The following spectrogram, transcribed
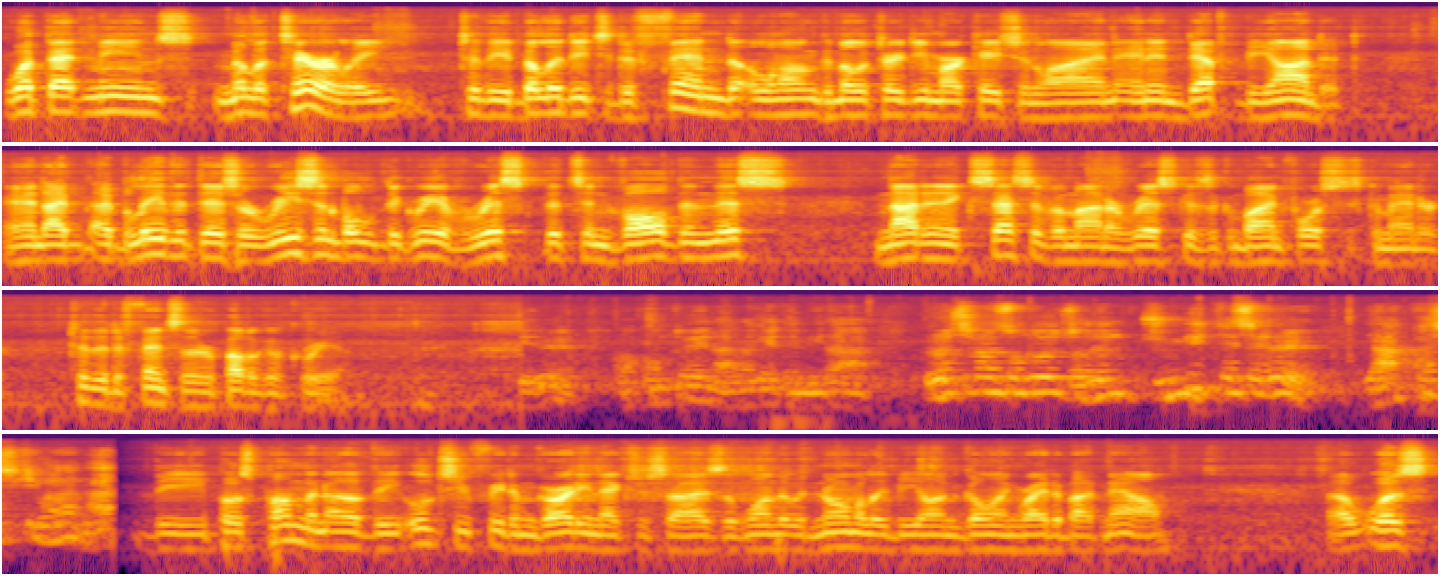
what that means militarily to the ability to defend along the military demarcation line and in depth beyond it. And I, I, believe that there's a reasonable degree of risk that's involved in this, not an excessive amount of risk as a combined forces commander to the defense of the Republic of Korea. The postponement of the Ulchi Freedom Guardian exercise, the one that would normally be ongoing right about now, uh, was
